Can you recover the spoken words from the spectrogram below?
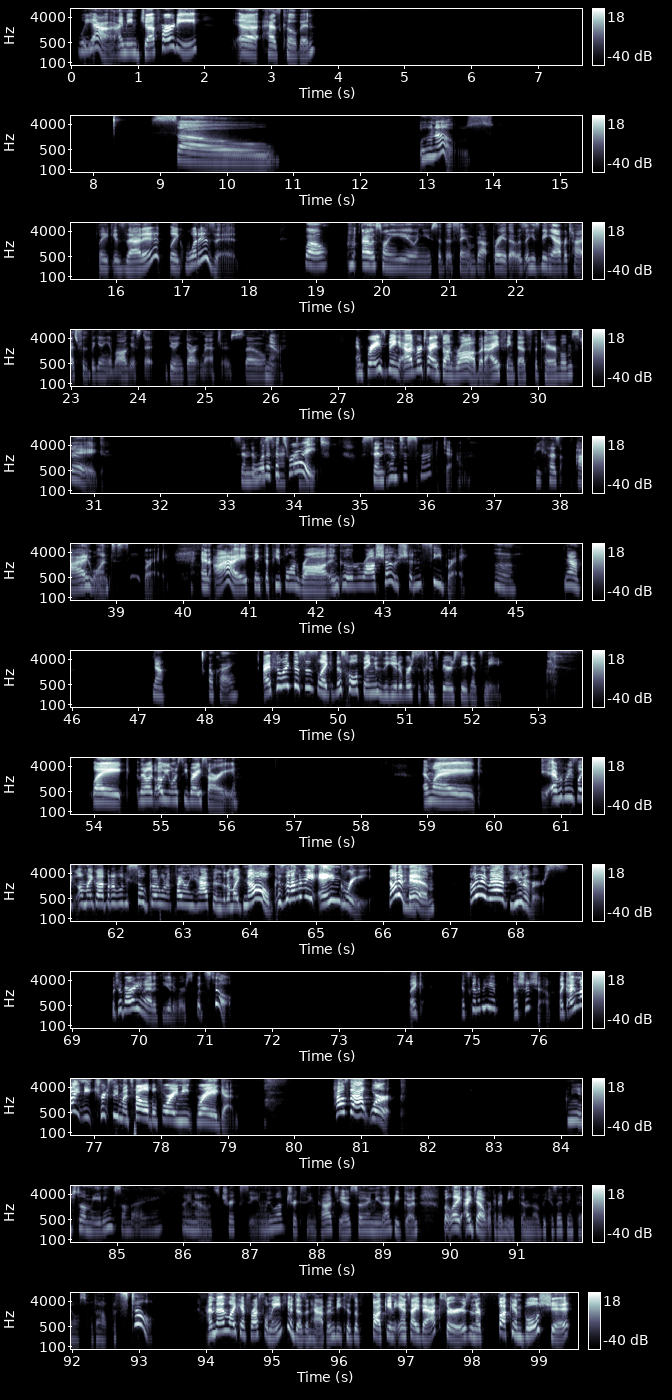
Well, yeah. I mean, Jeff Hardy uh, has COVID. So who knows? Like, is that it? Like, what is it? Well, I was telling you, and you said the same about Bray, though, is that he's being advertised for the beginning of August at doing dark matches. So, yeah. And Bray's being advertised on Raw, but I think that's the terrible mistake. Send him. What if SmackDown. it's right? Send him to SmackDown because I want to see Bray. And I think the people on Raw and go to Raw shows shouldn't see Bray. Hmm. Yeah. Yeah. Okay. I feel like this is like this whole thing is the universe's conspiracy against me. like they're like, "Oh, you want to see Bray? Sorry." And like everybody's like, "Oh my god, but it will be so good when it finally happens." And I'm like, "No, cuz then I'm going to be angry. Not at mm. him. I'm gonna be mad at the universe, which I'm already mad at the universe, but still, like, it's gonna be a, a shit show. Like, I might meet Trixie Mattel before I meet Bray again. How's that work? I mean, you're still meeting somebody. I know it's Trixie, and we love Trixie and Katya, so I mean that'd be good. But like, I doubt we're gonna meet them though because I think they all sold out. But still, and then, like, if WrestleMania doesn't happen because of fucking anti vaxxers and their fucking bullshit,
